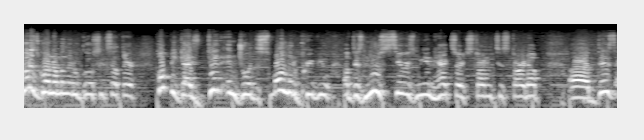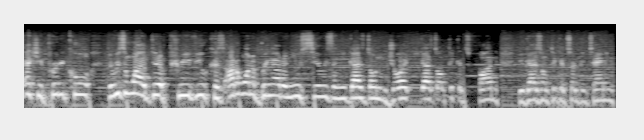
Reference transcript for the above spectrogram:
what is going on my little glow sticks out there? Hope you guys did enjoy the small little preview of this new series me and Hex are starting to start up. Uh, this is actually pretty cool. The reason why I did a preview, because I don't want to bring out a new series and you guys don't enjoy it, you guys don't think it's fun, you guys don't think it's entertaining.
